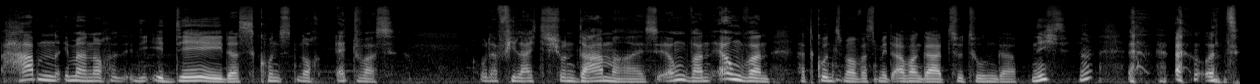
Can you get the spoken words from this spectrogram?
haben immer noch die Idee, dass Kunst noch etwas oder vielleicht schon damals, irgendwann, irgendwann hat Kunst mal was mit Avantgarde zu tun gehabt, nicht? Und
